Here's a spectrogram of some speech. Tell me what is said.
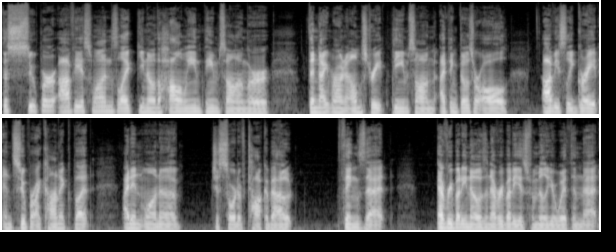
the super obvious ones, like you know the Halloween theme song or the Nightmare on Elm Street theme song. I think those are all obviously great and super iconic, but I didn't want to just sort of talk about things that everybody knows and everybody is familiar with and that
